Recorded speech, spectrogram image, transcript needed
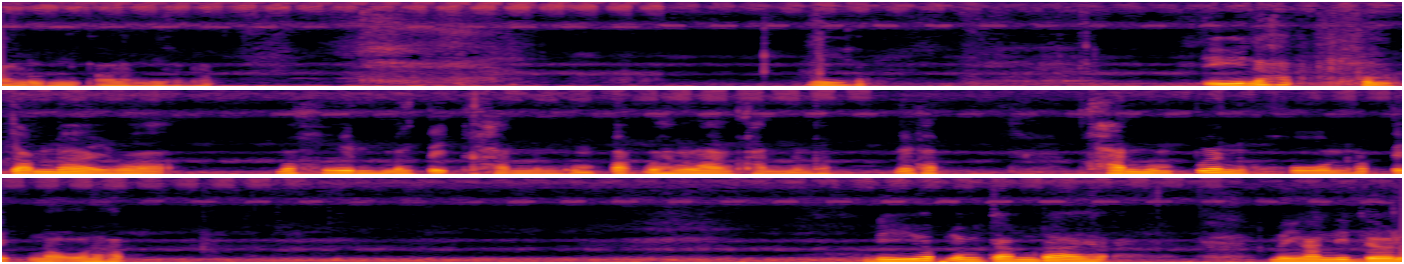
็ลุ้นเอาหลังนี้กันครับ นี่ครับ ดีนะครับ ผมจำได้ว่า เมื่อคืนมันติดคันหนึ่งผมปักไว้ข้างล่างคันหนึ่งครับนะครับ คันผมเปื้อนโคลนครับ ติดหนูนะครับ ดีครับยังจำได้ฮะไม่งั้นนี่เดิน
